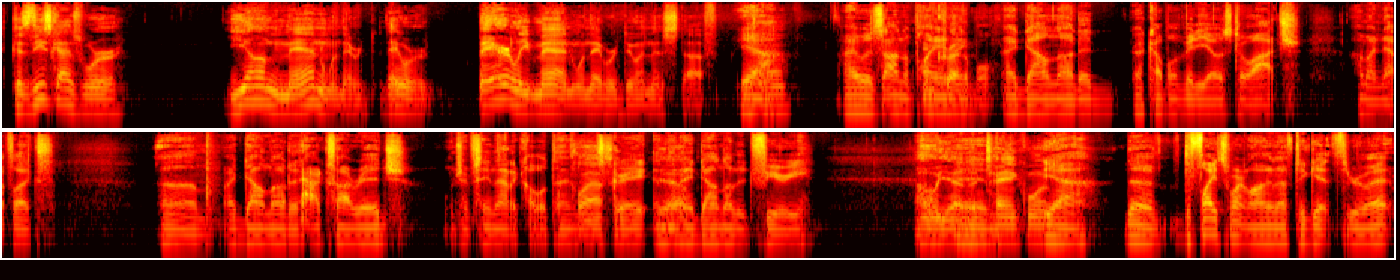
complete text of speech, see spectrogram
Because these guys were young men when they were, they were barely men when they were doing this stuff. you Yeah. know? I was on the plane. Incredible. I, downloaded a couple of videos to watch on my Netflix. Um, I downloaded Hacksaw Ridge, which I've seen that a couple of times. Classic, great. And yeah. then I downloaded Fury. Oh yeah, the tank one. Yeah, the the flights weren't long enough to get through it,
